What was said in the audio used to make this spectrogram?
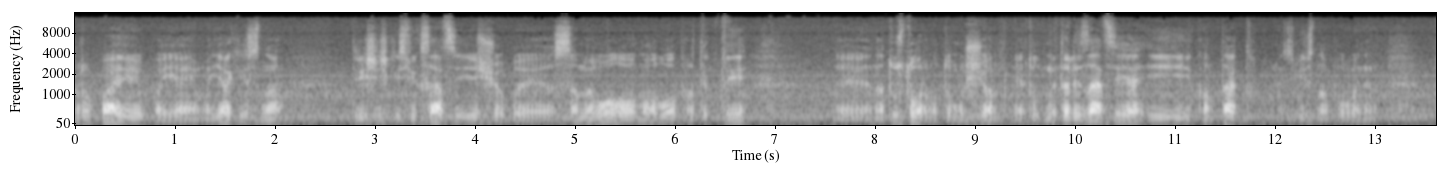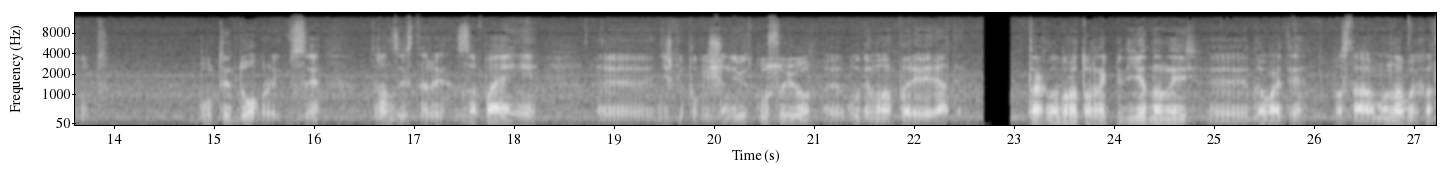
пропаюю, паяємо якісно, трішечки з фіксації, щоб саме олово могло протекти е, на ту сторону, тому що е, тут металізація і контакт, звісно, повинен тут бути добрий. Все, транзистори запаяні, е, ніжки поки що не відкусую, е, будемо перевіряти. Так, лабораторник під'єднаний. Е, Давайте поставимо на виход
